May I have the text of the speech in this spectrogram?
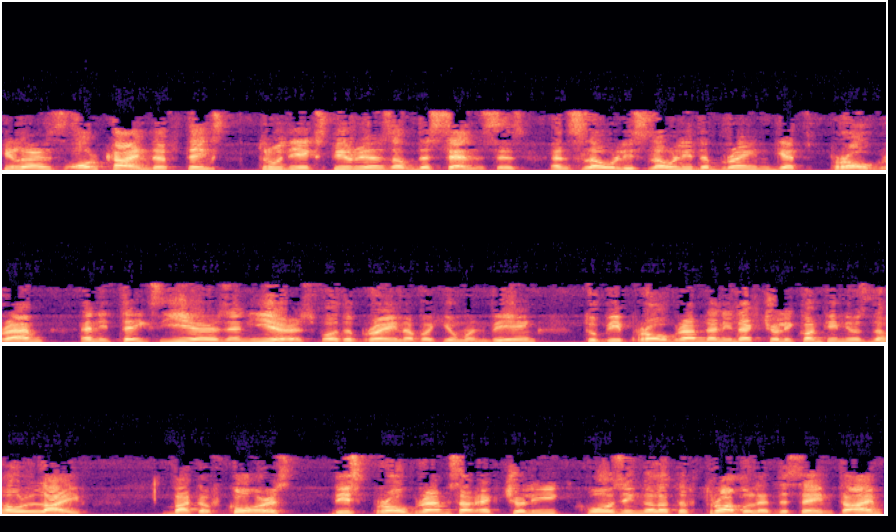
He learns all kind of things through the experience of the senses. And slowly, slowly the brain gets programmed and it takes years and years for the brain of a human being to be programmed and it actually continues the whole life. But of course, these programs are actually causing a lot of trouble at the same time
